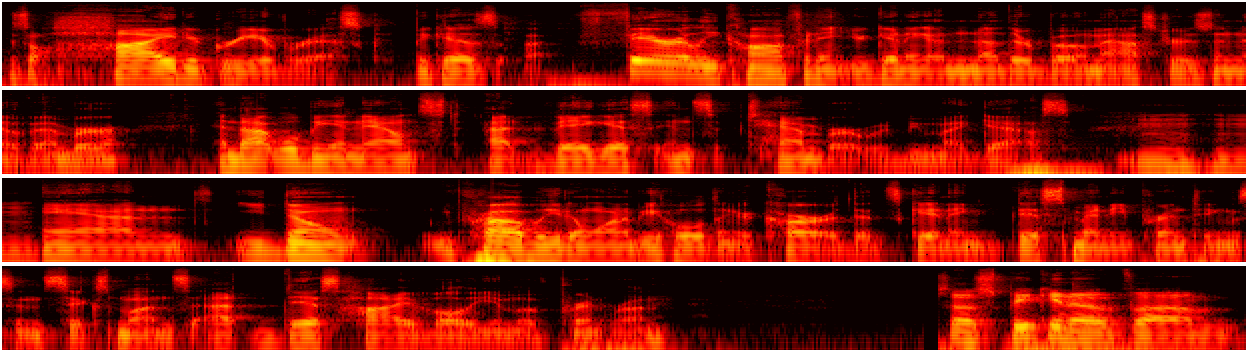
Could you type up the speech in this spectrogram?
there's a high degree of risk because I'm fairly confident you're getting another Bowmasters in November, and that will be announced at Vegas in September. Would be my guess. Mm-hmm. And you don't, you probably don't want to be holding a card that's getting this many printings in six months at this high volume of print run. So speaking of um,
